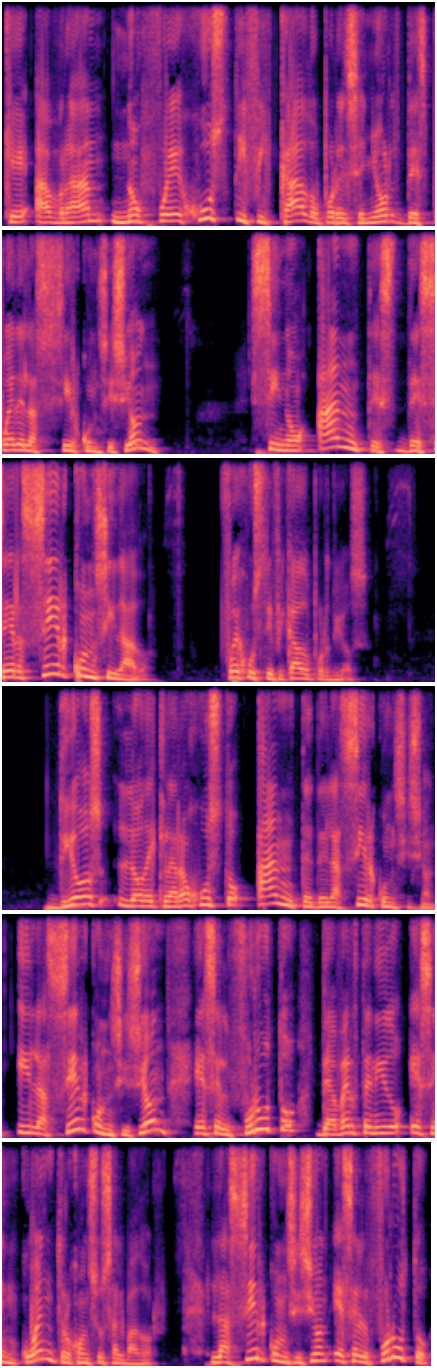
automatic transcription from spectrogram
que Abraham no fue justificado por el Señor después de la circuncisión, sino antes de ser circuncidado, fue justificado por Dios. Dios lo declaró justo antes de la circuncisión. Y la circuncisión es el fruto de haber tenido ese encuentro con su Salvador. La circuncisión es el fruto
